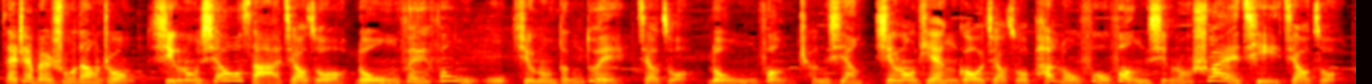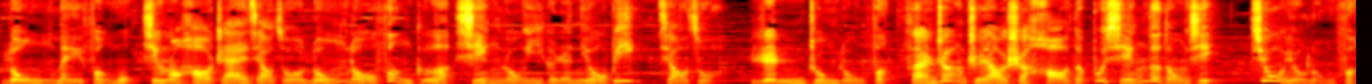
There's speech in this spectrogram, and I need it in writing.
在这本书当中，形容潇洒叫做龙飞凤舞，形容登对叫做龙凤呈祥，形容舔狗叫做攀龙附凤，形容帅气叫做龙眉凤目，形容豪宅叫做龙楼凤阁，形容一个人牛逼叫做人中龙凤。反正只要是好的不行的东西，就有龙凤。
